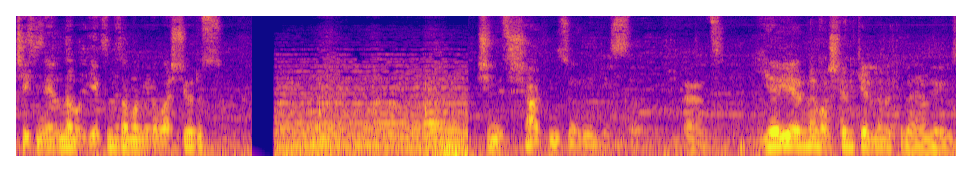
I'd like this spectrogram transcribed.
Çekimlerine yakın zamanda da başlıyoruz. Şimdi şarkını söyleyeceğiz. Evet. Ye yerine başka bir kelime de kullanabiliriz.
